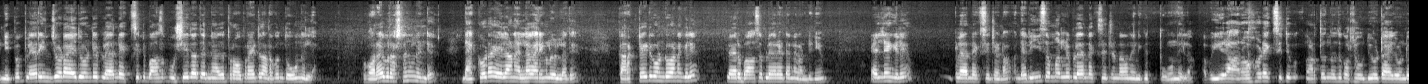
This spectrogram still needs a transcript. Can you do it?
പിന്നെ ഇപ്പോൾ പ്ലെയർ ഇഞ്ചോർഡ് ആയതുകൊണ്ട് പ്ലെയറിന്റെ എക്സിറ്റ് ബാസ് പുഷ് ചെയ്താൽ തന്നെ അത് പ്രോപ്പറായിട്ട് നടക്കുമെന്ന് തോന്നുന്നില്ല. അപ്പോൾ കുറേ പ്രശ്നങ്ങളുണ്ട്. ഡക്കോയുടെ കയ്യിലാണ് എല്ലാ കാര്യങ്ങളും ഉള്ളത്. കറക്റ്റായിട്ട് കൊണ്ടുപോകണമെങ്കിൽ പ്ലെയർ ബാസ് പ്ലെയറായിട്ട് തന്നെ കണ്ടിന്യൂ അല്ലെങ്കിൽ പ്ലെയറിന്റെ എക്സിറ്റ് ഉണ്ടാവും. എന്തായാലും ഈ സമ്മറിൽ പ്ലെയറിന്റെ എക്സിറ്റ് ഉണ്ടാവുമെന്ന് എനിക്ക് തോന്നുന്നില്ല. അപ്പോൾ ഈ ഒരു അറോഹയുടെ എക്സിറ്റ് നടത്തുന്നത് കുറച്ച് ബുദ്ധിമുട്ടായതുകൊണ്ട്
